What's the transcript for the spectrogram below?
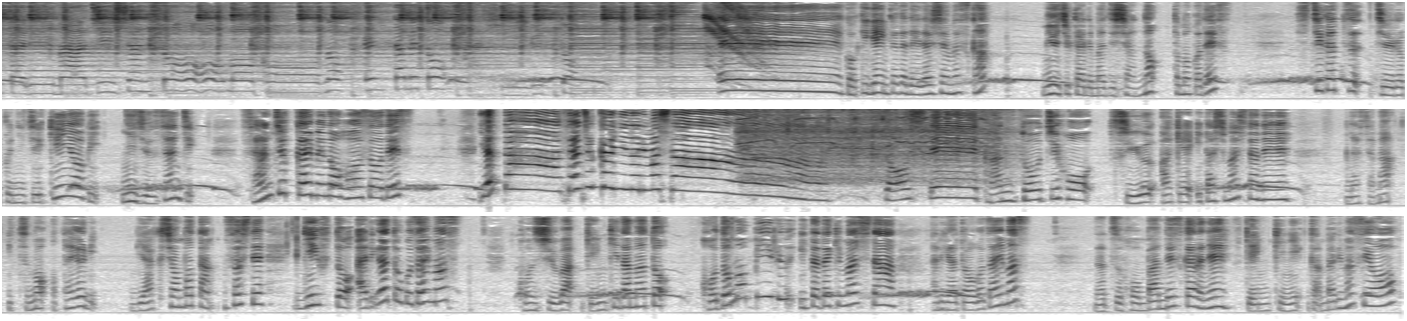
ジカルマジシャンともこのエンタメとヒルえー、ご機嫌いかがでいらっしゃいますか？ミュージカルマジシャンのともこです。7月16日金曜日23時30回目の放送です。やったー！30回になりましたそして関東地方梅雨明けいたしましたね。皆様いつもお便りリアクションボタンそしてギフトありがとうございます。今週は元気玉と子供ビールいただきました。ありがとうございます。夏本番ですからね元気に頑張りますよ。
